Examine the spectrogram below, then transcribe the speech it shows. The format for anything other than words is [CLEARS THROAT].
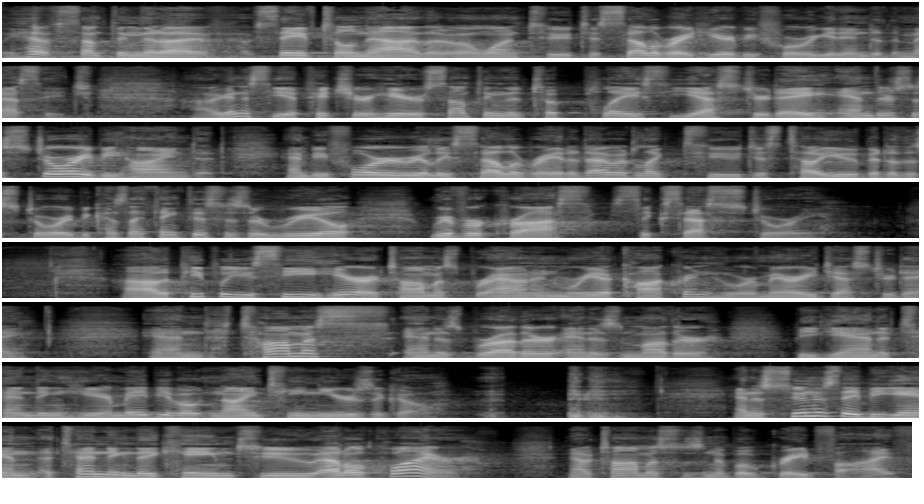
We have something that I've, I've, saved till now that I want to, to celebrate here before we get into the message. Uh, we're going to see a picture here, something that took place yesterday, and there's a story behind it. And before we really celebrate it, I would like to just tell you a bit of the story because I think this is a real Rivercross success story. Uh, the people you see here are Thomas Brown and Maria Cochran, who were married yesterday. And Thomas and his brother and his mother began attending here maybe about 19 years ago. [CLEARS THROAT] and as soon as they began attending, they came to adult choir. Now, Thomas was in about grade five,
